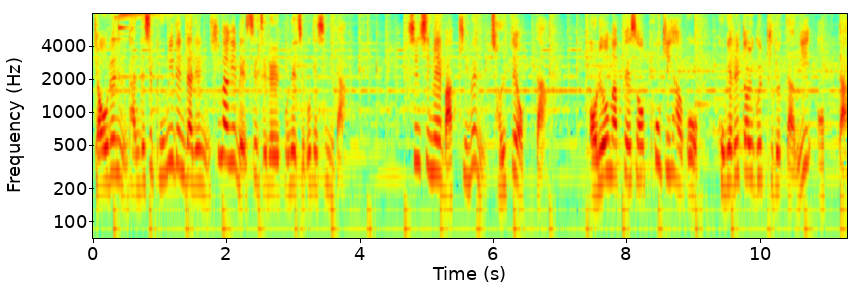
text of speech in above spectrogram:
겨울은 반드시 봄이 된다는 희망의 메시지를 보내주고 계십니다. 신심의 막힘은 절대 없다. 어려움 앞에서 포기하고 고개를 떨굴 필요 따위 없다.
